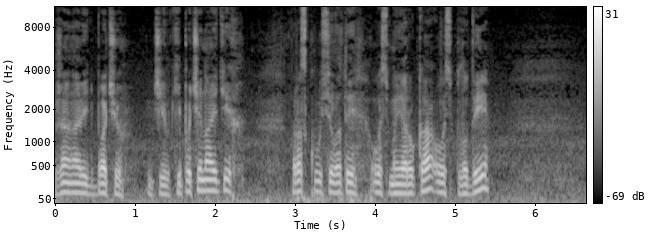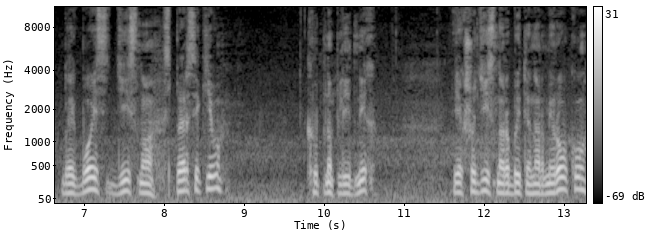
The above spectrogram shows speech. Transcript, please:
Вже навіть бачу, бджілки починають їх розкусювати. Ось моя рука, ось плоди. Black Boys дійсно з персиків крупноплідних. Якщо дійсно робити норміровку,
